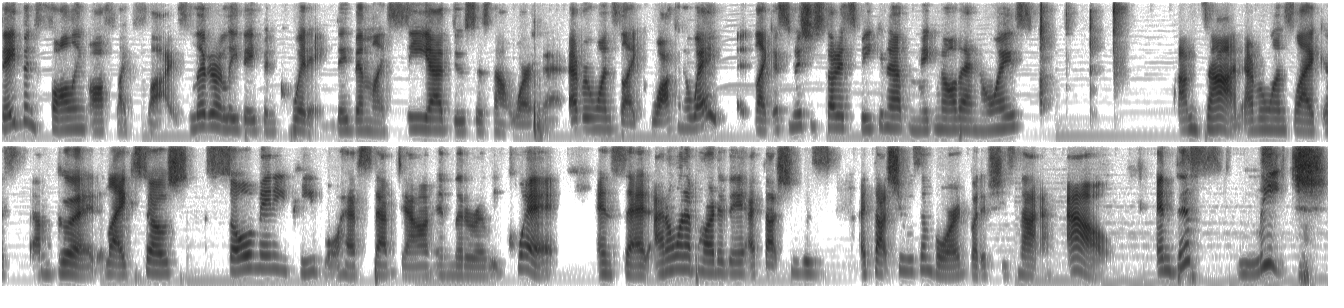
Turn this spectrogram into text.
they've been falling off like flies. Literally, they've been quitting. They've been like, see ya, deuces, not worth it. Everyone's like walking away. Like, as soon as she started speaking up and making all that noise, I'm done. Everyone's like, I'm good. Like, so, so many people have stepped down and literally quit and said, I don't want a part of it. I thought she was I thought she was on board, but if she's not, I'm out. And this leech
